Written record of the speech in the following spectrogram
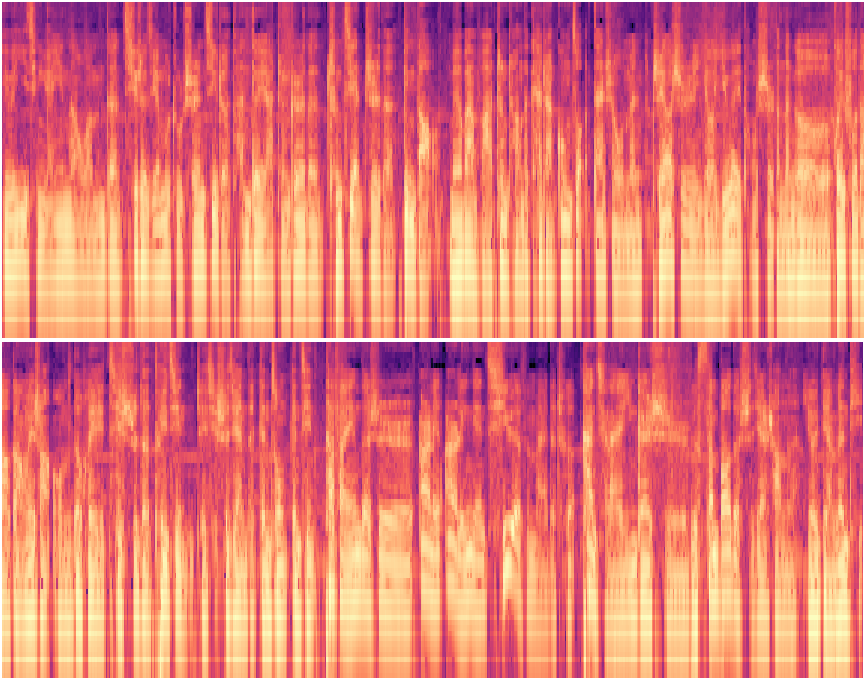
因为疫情原因呢，我们的汽车节目主持人、记者团队啊，整个的成建制的病倒，没有办法正常的开展工作。但是我们只要是有一位同事能够恢复到岗位上，我们都会及时的推进这起事件。的跟踪跟进，它反映的是二零二零年七月份买的车，看起来应该是三包的时间上呢有一点问题。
